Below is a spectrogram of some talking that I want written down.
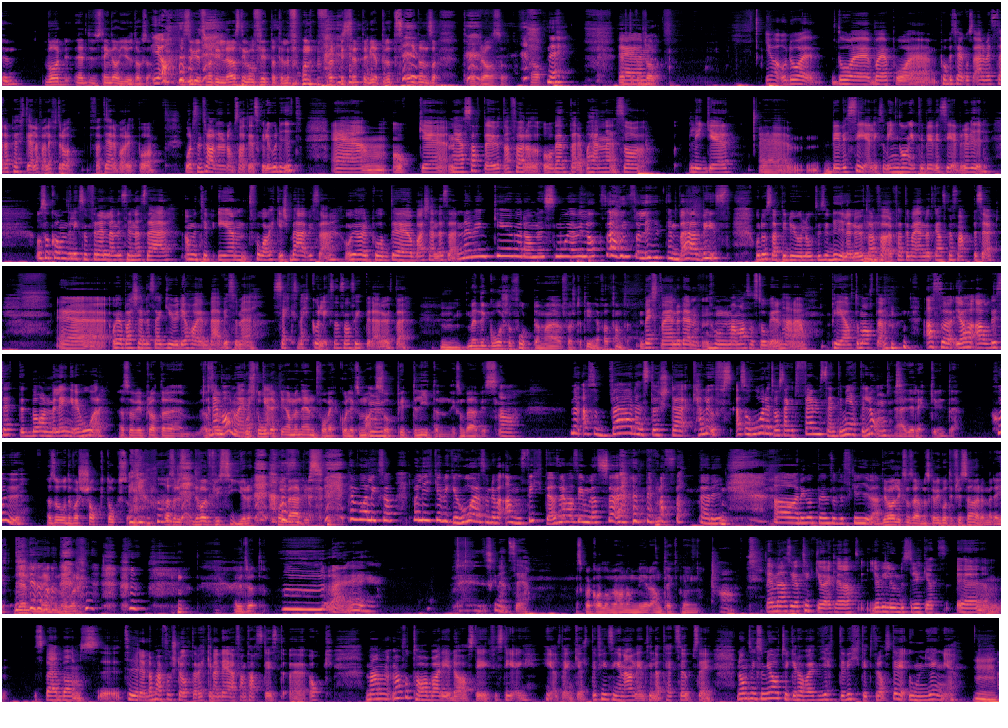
Um, Vad, eh, du stängde av ljudet också? Ja. Det såg ut som att din lösning var att flytta telefonen 40 cm åt sidan så det var bra så. Ja, Nej. efterkontroll. Ehm, Ja, och då, då eh, var jag på, eh, på besök hos arbetsterapeut i alla fall efteråt. För att jag hade varit på vårdcentralen och de sa att jag skulle gå dit. Ehm, och när jag satt där utanför och, och väntade på henne så ligger eh, BVC, liksom ingången till BVC bredvid. Och så kom det liksom föräldrar med sina så här, ja men typ en, två veckors bebisar. Och jag höll på att dö och bara kände så här: nej men gud vad de är små, jag vill också ha en så liten bebis. Och då satt ju du och Lotus i bilen utanför för att det var ändå ett ganska snabbt besök. Eh, och jag bara kände så här: gud jag har en bebis som är sex veckor liksom som sitter där ute. Mm. Men det går så fort de här första tiden, jag fattar inte. Bäst var ändå den, hon mamman som stod vid den här äh, P-automaten. alltså, jag har aldrig sett ett barn med längre hår. Alltså vi pratar... Alltså, Den var nog en på vecka. storleken, ja men en, två veckor liksom max. Så pytteliten liksom bebis. Ja. Men alltså världens största kalufs. Alltså håret var säkert 5 cm långt. Nej det räcker inte. Sju. Alltså och det var tjockt också. Alltså det, det var en frisyr på en bebis. Den var liksom, det var lika mycket hår som det var ansikte. Alltså den var så himla söt. Den bara satt där i. Ja, det går inte ens att beskriva. Det var liksom så här, men ska vi gå till frisören med dig? Den mängden hår. är du trött? Mm, nej. Det skulle jag inte säga. Jag ska bara kolla om vi har någon mer anteckning. Ja. Nej men alltså jag tycker verkligen att, jag vill understryka att eh, spädbarnstiden, de här första åtta veckorna, det är fantastiskt. Eh, och man, man får ta varje dag steg för steg, helt enkelt. Det finns ingen anledning till att hetsa upp sig. Någonting som jag tycker har varit jätteviktigt för oss, det är umgänge.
